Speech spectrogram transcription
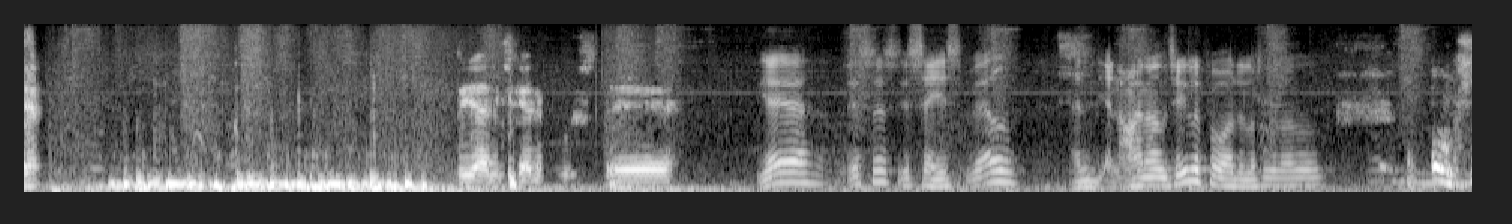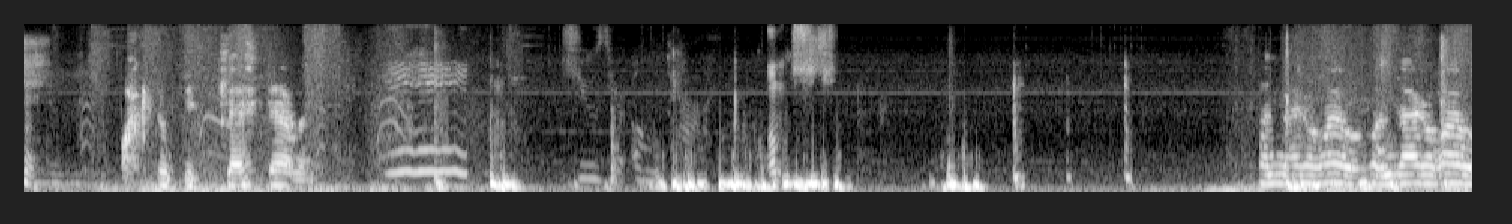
ja. Det er en skattebus. Det... Ja, ja, SS. Jeg sagde, hvad? Han, ja, nej, han har en teleport eller sådan noget. Oh, shit. Fuck, du fik klask der, mand. Choose your own path. Ums. Han lægger røv, han lægger røv.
